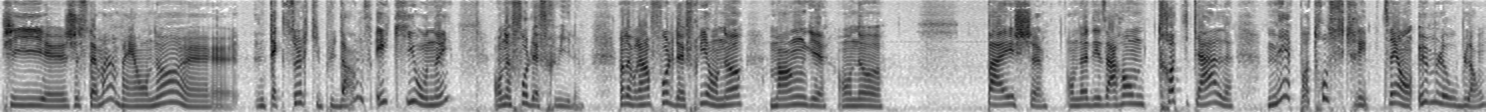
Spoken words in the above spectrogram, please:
Puis euh, justement, ben on a une texture qui est plus dense et qui au nez, on a full de fruits. Là, on a vraiment full de fruits. On a mangue, on a pêche, on a des arômes tropicales, mais pas trop sucrés. Tu sais, on hume le houblon.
